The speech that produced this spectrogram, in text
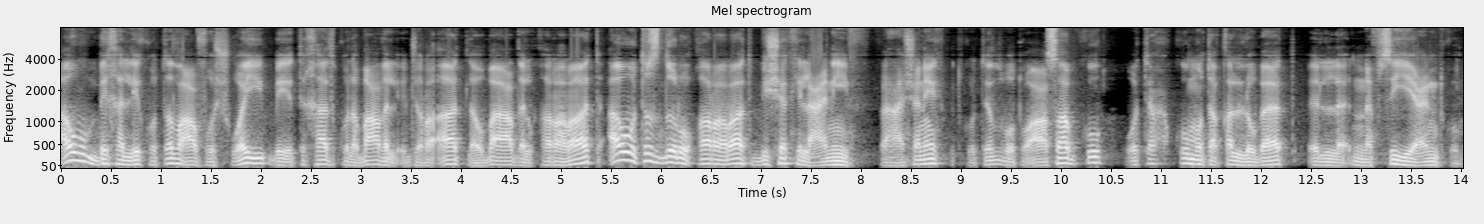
أو بخليكم تضعفوا شوي باتخاذكم لبعض الإجراءات لو بعض القرارات أو تصدروا قرارات بشكل عنيف. فعشان هيك بدكم تضبطوا أعصابكم وتحكوا متقلبات النفسية عندكم.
